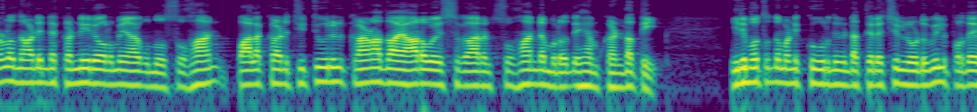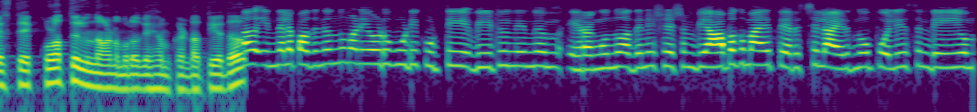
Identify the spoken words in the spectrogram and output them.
നാടിന്റെ കണ്ണീരോർമ്മയാകുന്നു സുഹാൻ. പാലക്കാട് ചിറ്റൂരിൽ കാണാതായ ആറു വയസ്സുകാരൻ സുഹാന്റെ മൃതദേഹം കണ്ടെത്തി. ഇരുപത്തൊന്ന് മണിക്കൂർ നീണ്ട തിരച്ചിലിനൊടുവിൽ പ്രദേശത്തെ കുളത്തിൽ നിന്നാണ് മൃതദേഹം കണ്ടെത്തിയത്. ഇന്നലെ പതിനൊന്ന് മണിയോടുകൂടി കുട്ടി വീട്ടിൽ നിന്നും ഇറങ്ങുന്നു. അതിനുശേഷം വ്യാപകമായ തെരച്ചിലായിരുന്നു പോലീസിന്റെയും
